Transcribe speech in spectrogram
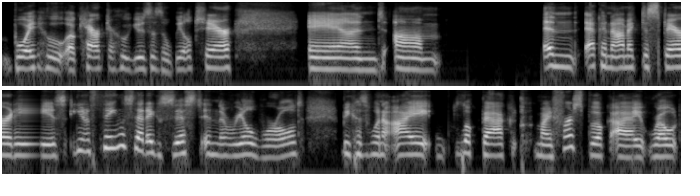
boy who a character who uses a wheelchair and um, and economic disparities, you know, things that exist in the real world. Because when I look back, my first book I wrote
